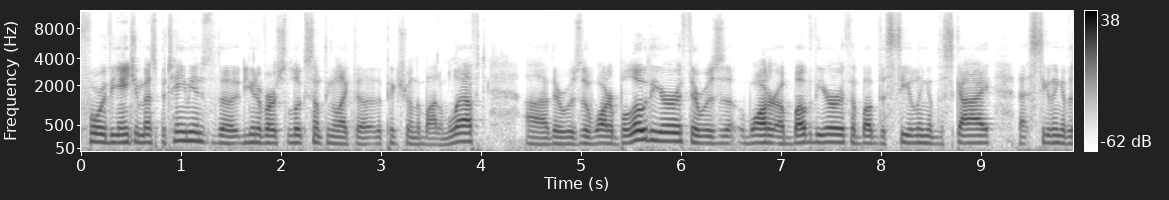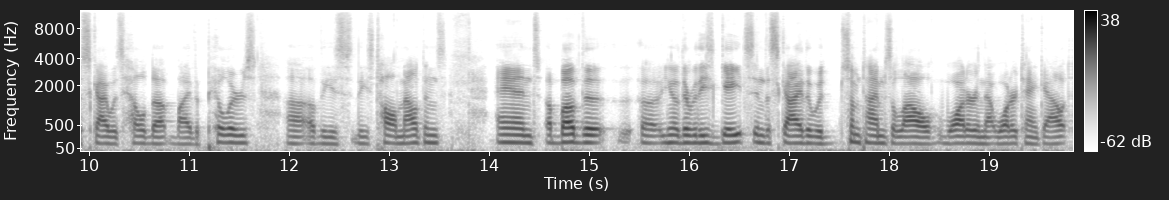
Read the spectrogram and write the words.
for the ancient Mesopotamians, the, the universe looks something like the, the picture on the bottom left. Uh, there was the water below the earth. There was water above the earth, above the ceiling of the sky. That ceiling of the sky was held up by the pillars uh, of these these tall mountains, and above the uh, you know there were these gates in the sky that would sometimes allow water in that water tank out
